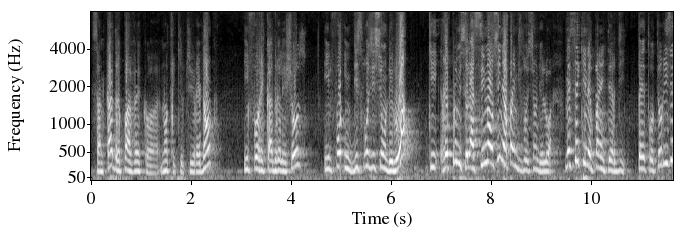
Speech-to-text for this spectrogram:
ça ne cadre pas avec euh, notre culture. Et donc, il faut recadrer les choses. Il faut une disposition de loi qui réprime cela. Sinon, s'il n'y a pas une disposition de loi, mais ce qui n'est pas interdit peut être autorisé.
